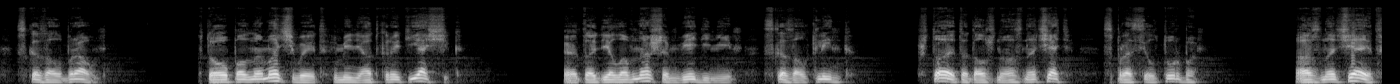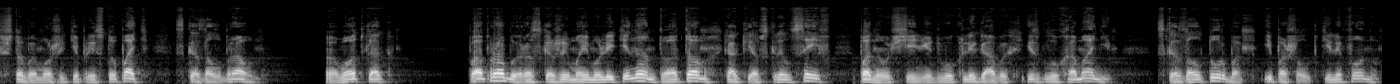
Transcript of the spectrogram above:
— сказал Браун. «Кто уполномачивает меня открыть ящик?» «Это дело в нашем ведении», — сказал Клинк. «Что это должно означать?» — спросил Турбо. «Означает, что вы можете приступать», — сказал Браун. «Вот как. Попробуй расскажи моему лейтенанту о том, как я вскрыл сейф по наущению двух легавых из глухомани», — сказал Турбо и пошел к телефону.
